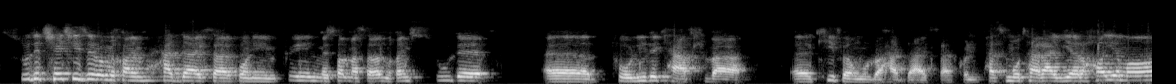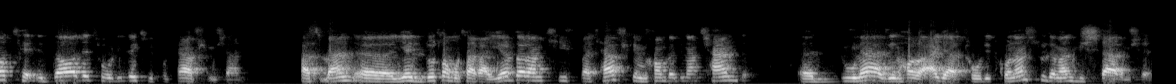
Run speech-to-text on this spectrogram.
سود چه چیزی رو می‌خوایم حد اکثر کنیم؟ توی این مثال مثلا می‌خوایم سود تولید کفش و کیفمون رو حد اکثر کنیم. پس متغیرهای ما تعداد تولید کیف و کفش میشن. پس من یه دو تا متغیر دارم کیف و کفش که می‌خوام ببینم چند دونه از اینها رو اگر تولید کنم سود من بیشتر میشه.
